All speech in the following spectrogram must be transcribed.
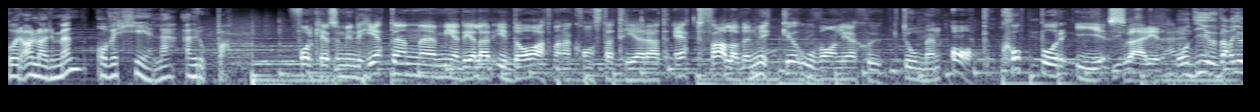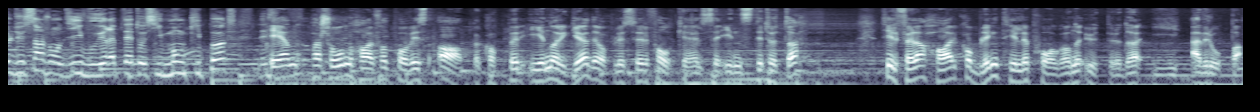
går alarmen over hele Europa. Folkhälsomyndigheten meddeler meddelar idag att man har konstaterat ett fall av den mycket ovanliga sjukdomen apkoppor i Sverige. On dit euh, variole du singe, on dit, vous verrez peut-être aussi monkeypox. En person har fått påvist apekopper i Norge. Det opplyser Folkehelseinstituttet. Tilfellet har kobling til det pågående utbruddet i Europa.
